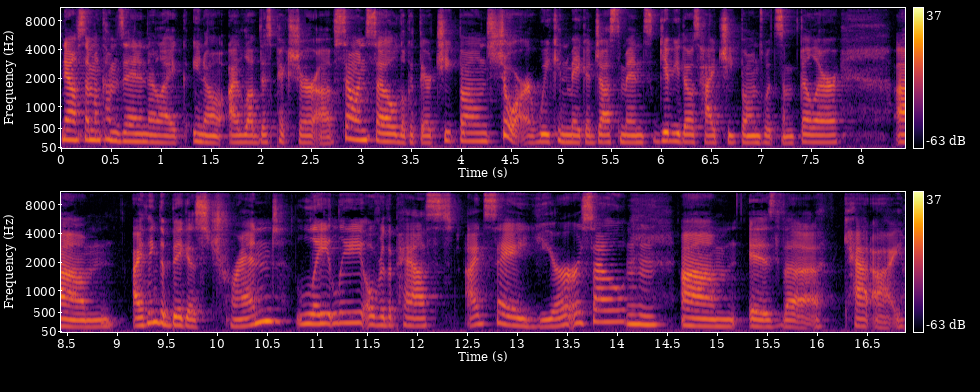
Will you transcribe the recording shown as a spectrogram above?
Now, if someone comes in and they're like, you know, I love this picture of so and so, look at their cheekbones. Sure, we can make adjustments, give you those high cheekbones with some filler. Um, I think the biggest trend lately over the past, I'd say, year or so, um, is the cat eye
